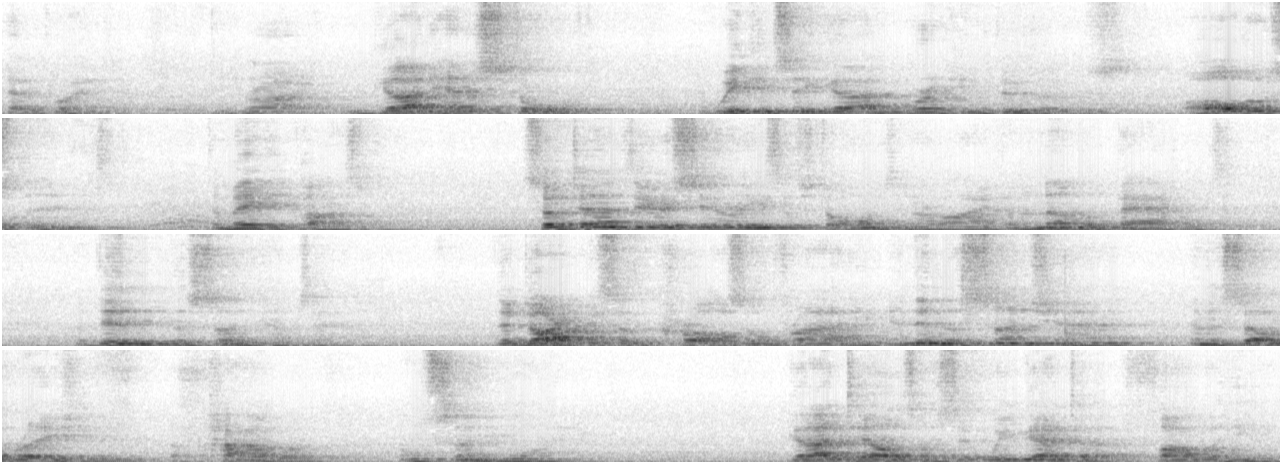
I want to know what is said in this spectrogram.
had a plan. Right. God had a story. And we can see God working through those, all those things to make it possible. Sometimes there are a series of storms in our life and a number of battles, but then the sun comes out. The darkness of the cross on Friday, and then the sunshine and the celebration of power on Sunday morning. God tells us that we've got to follow Him.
